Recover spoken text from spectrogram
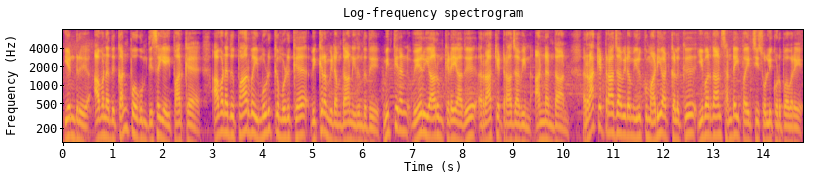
என்று அவனது கண் போகும் திசையை பார்க்க அவனது பார்வை முழுக்க முழுக்க விக்ரமிடம்தான் இருந்தது. மித்திரன் வேறு யாரும் கிடையாது ராக்கெட் ராஜாவின் அண்ணன் தான். ராக்கெட் ராஜாவிடம் இருக்கும் அடியாட்களுக்கு இவர்தான் சண்டை பயிற்சி சொல்லிக் கொடுப்பவரே.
